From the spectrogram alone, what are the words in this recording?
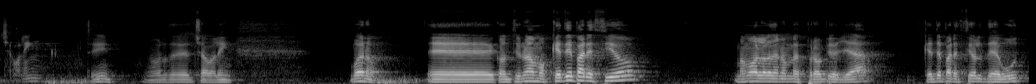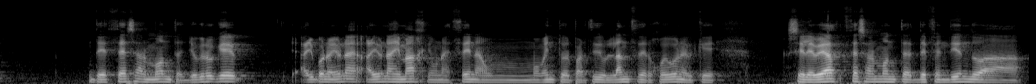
chavalín. Sí, gol del chavalín. Bueno, eh, continuamos. ¿Qué te pareció? Vamos a hablar de nombres propios ya. ¿Qué te pareció el debut de César Montes? Yo creo que hay, bueno, hay, una, hay una imagen, una escena, un momento del partido, un lance del juego en el que se le ve a César Montes defendiendo a,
